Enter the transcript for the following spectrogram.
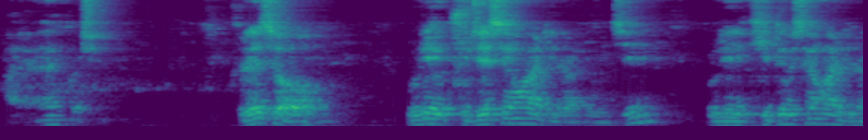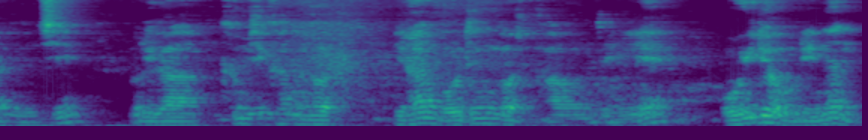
알아야 할 것입니다. 그래서 우리의 구제 생활이라든지 우리의 기도 생활이라든지 우리가 금식하는 것 이러한 모든 것 가운데에 오히려 우리는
